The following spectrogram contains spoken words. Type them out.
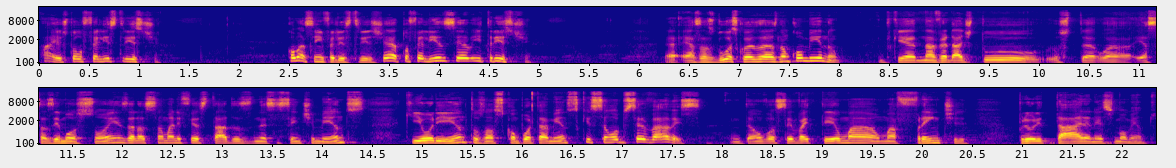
Ah, eu estou feliz triste. Como assim feliz triste? É, estou feliz e triste. É, essas duas coisas não combinam. Porque, na verdade, tu, essas emoções elas são manifestadas nesses sentimentos que orientam os nossos comportamentos que são observáveis. Então, você vai ter uma, uma frente prioritária nesse momento.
